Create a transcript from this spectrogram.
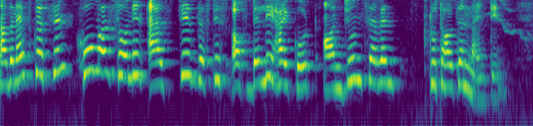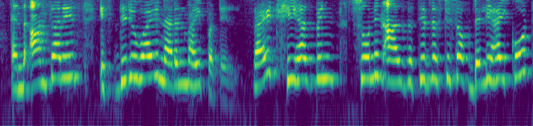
Now the next question, who was sworn in as Chief Justice of Delhi High Court on June 7, 2019? And the answer is it's Dhirubhai Naranbhai Patel right? He has been sworn in as the chief justice of delhi high court.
